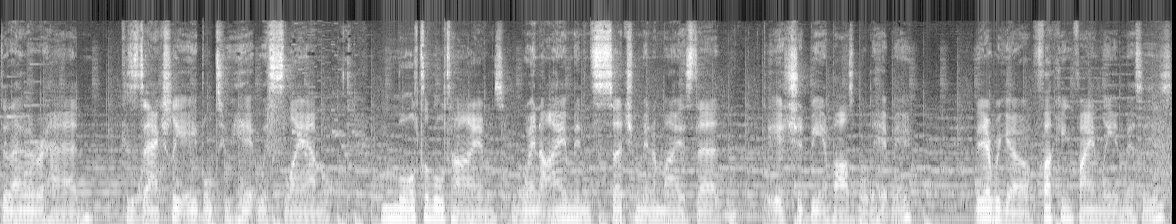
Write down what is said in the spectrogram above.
that I've ever had, because it's actually able to hit with Slam multiple times when I'm in such minimize that it should be impossible to hit me. There we go. Fucking finally it misses.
